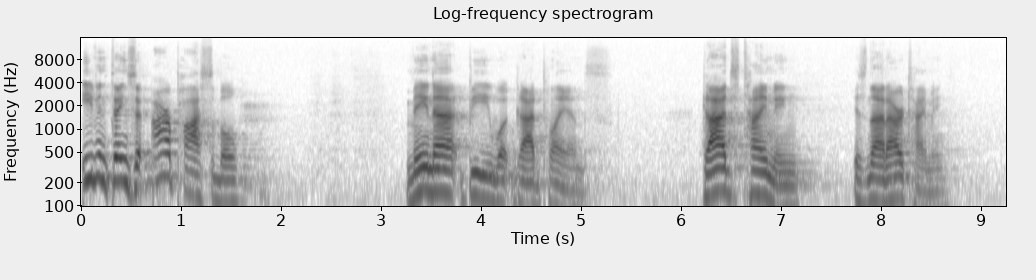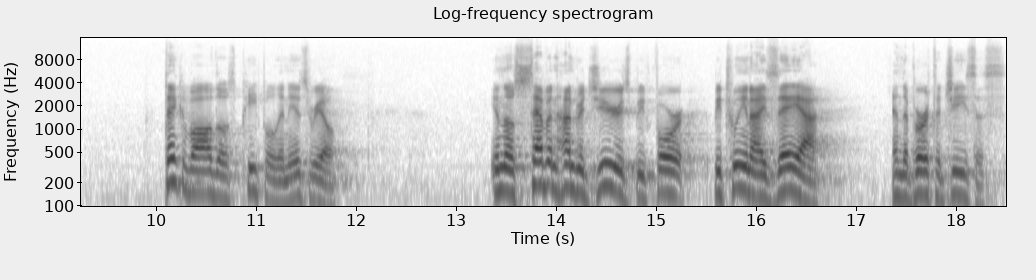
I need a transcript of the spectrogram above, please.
even things that are possible, may not be what God plans. God's timing is not our timing. Think of all those people in Israel in those 700 years before between Isaiah and the birth of Jesus.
